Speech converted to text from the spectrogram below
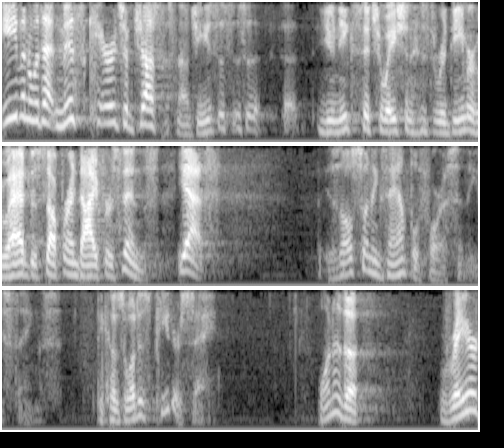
even with that miscarriage of justice. Now, Jesus is a, a unique situation as the Redeemer who had to suffer and die for sins. Yes. But is also an example for us in these things. Because what does Peter say? One of the rare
